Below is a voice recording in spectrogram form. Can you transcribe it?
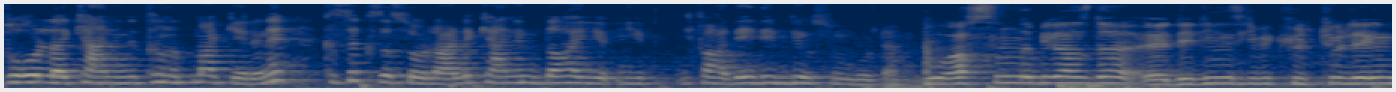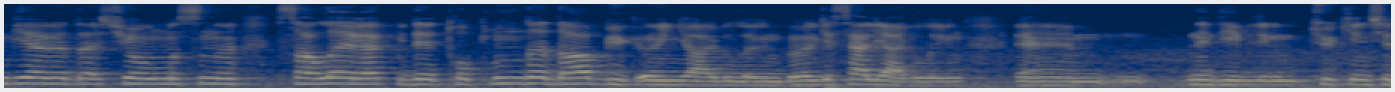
zorla kendini tanıtmak yerine kısa kısa sorularla kendini daha iyi ifade edebiliyorsun burada. Bu aslında biraz da e, dediğiniz gibi kültürlerin bir arada şey olmasını sağlayarak bir de toplumda daha büyük ön yargıların, bölgesel yargıların ne diyebilirim Türkiye'nin işte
